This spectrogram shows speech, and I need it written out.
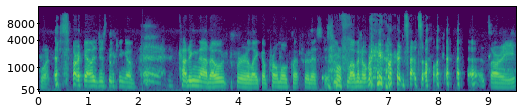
what? Sorry, I was just thinking of cutting that out for like a promo clip for this. Just you Oh. flubbing over your words. That's all. Sorry.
